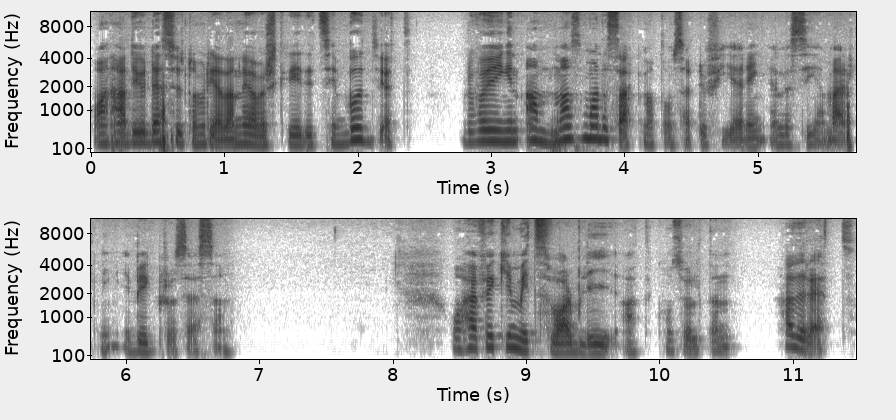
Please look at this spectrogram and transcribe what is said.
och han hade ju dessutom redan överskridit sin budget. Det var ju ingen annan som hade sagt något om certifiering eller CE-märkning i byggprocessen. Och här fick ju mitt svar bli att konsulten hade rätt.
